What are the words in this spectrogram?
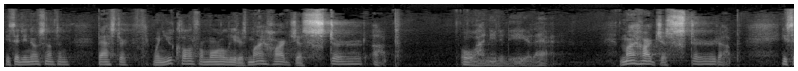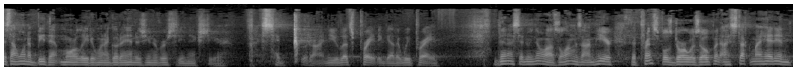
He said, you know something, Pastor? When you called for moral leaders, my heart just stirred up. Oh, I needed to hear that. My heart just stirred up. He says, I want to be that moral leader when I go to Andrews University next year. I said, Good on you. Let's pray together. We prayed. Then I said, you know, as long as I'm here, the principal's door was open. I stuck my head in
